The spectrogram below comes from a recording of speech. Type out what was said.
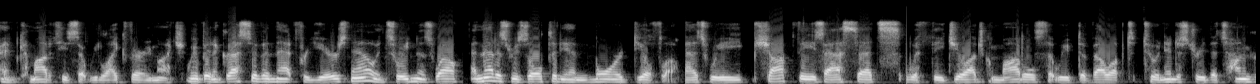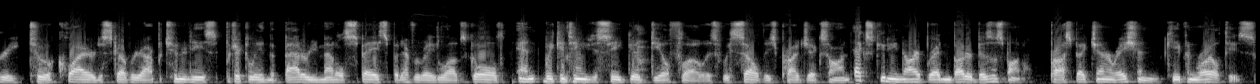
and commodities that we like very much. We've been aggressive in that for years now in Sweden as well, and that has resulted in more deal flow. As we shop these assets with the geological models that we've developed to an industry that's hungry to acquire discovery opportunities, particularly in the battery metal space, but everybody loves gold. And we continue to see good deal flow as we sell these projects on, executing our bread and butter business model prospect generation, keeping royalties.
